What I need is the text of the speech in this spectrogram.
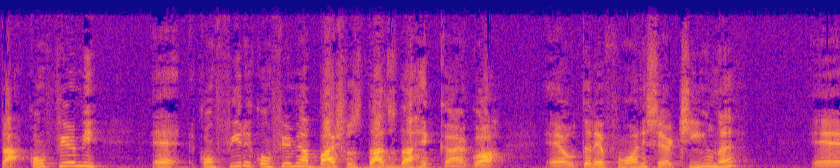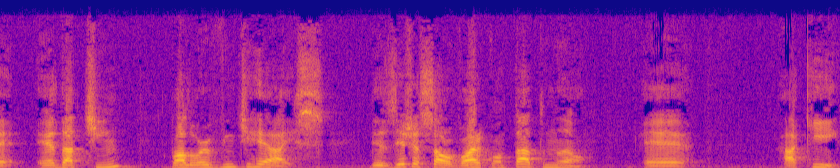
Tá, confirme, é, confira e confirme abaixo os dados da recarga, ó. É o telefone certinho, né? É, é da TIM, valor 20 reais. Deseja salvar contato? Não. É, aqui,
